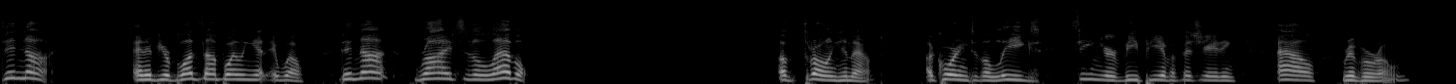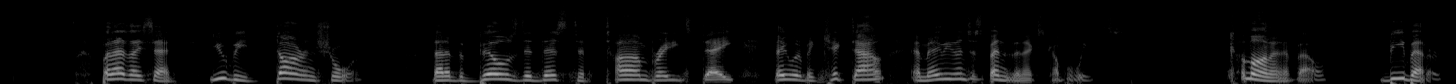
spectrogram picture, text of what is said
did not. And if your blood's not boiling yet, it will. Did not rise to the level of throwing him out according to the league's senior VP of officiating, Al Riveron. But as I said, you be darn sure that if the Bills did this to Tom Brady today, they would have been kicked out and maybe even suspended the next couple weeks. Come on, NFL. Be better.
